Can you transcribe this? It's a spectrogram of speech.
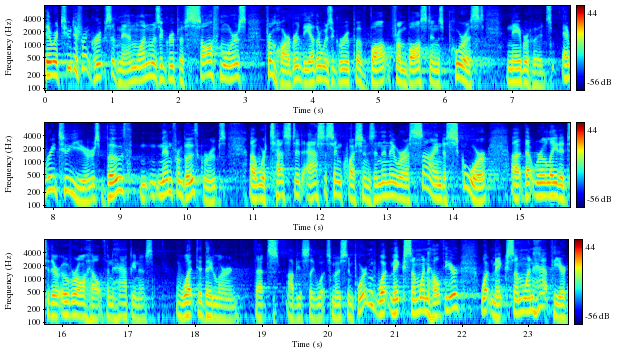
There were two different groups of men. One was a group of sophomores from Harvard, the other was a group of Bo- from Boston's poorest neighborhoods. Every two years, both men from both groups uh, were tested, asked the same questions, and then they were assigned a score uh, that related to their overall health and happiness. What did they learn? That's obviously what's most important. What makes someone healthier? What makes someone happier?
